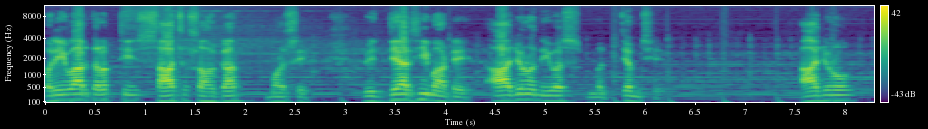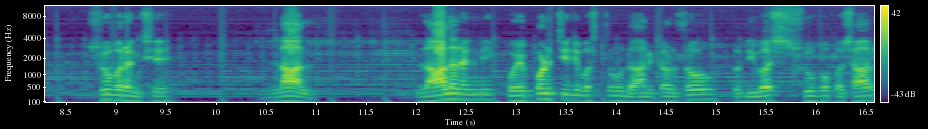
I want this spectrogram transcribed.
પરિવાર તરફથી સાથ સહકાર મળશે. વિદ્યાર્થી માટે આજનો દિવસ મધ્યમ છે. આજનો શુભ રંગ છે લાલ. લાલ રંગની કોઈ પણ ચીજ વસ્તુનું દાન કરશો તો દિવસ શુભ પસાર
